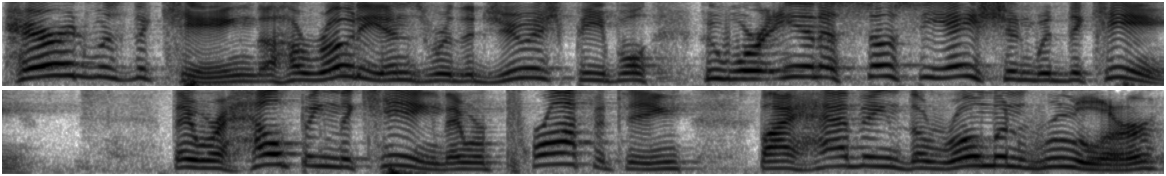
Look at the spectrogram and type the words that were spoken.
Herod was the king, the Herodians were the Jewish people who were in association with the king. They were helping the king, they were profiting by having the Roman ruler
